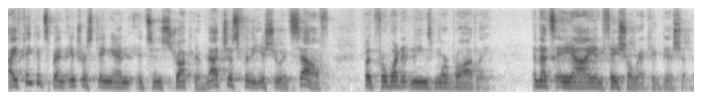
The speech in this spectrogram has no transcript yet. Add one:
I think it's been interesting and it's instructive, not just for the issue itself, but for what it means more broadly. And that's AI and facial recognition.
